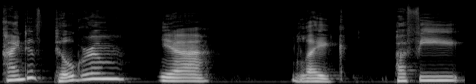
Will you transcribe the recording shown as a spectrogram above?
kind of pilgrim Yeah. like puffy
